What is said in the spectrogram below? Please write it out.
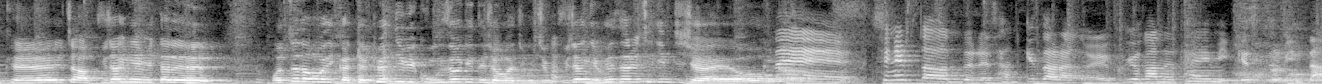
오케이 자 부장님 일단은 어쩌다 보니까 대표님이 공석이 되셔가지고 지금 부장님 회사를 책임지셔야 해요 네, 사원들의 장기자랑을 구경하는 타임이 있겠습니다.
